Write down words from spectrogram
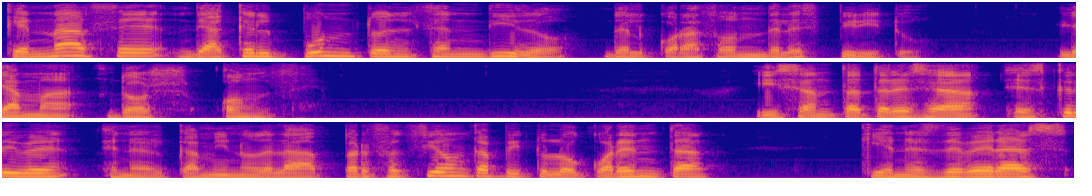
que nace de aquel punto encendido del corazón del Espíritu. Llama 2.11. Y Santa Teresa escribe en el Camino de la Perfección capítulo 40, quienes de veras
